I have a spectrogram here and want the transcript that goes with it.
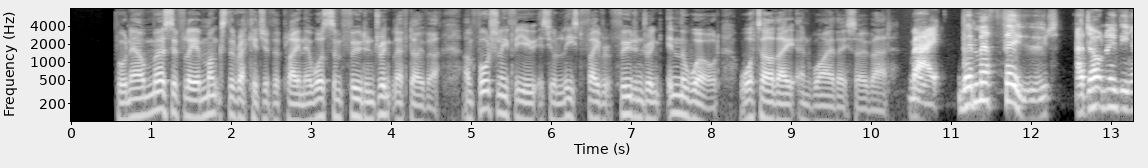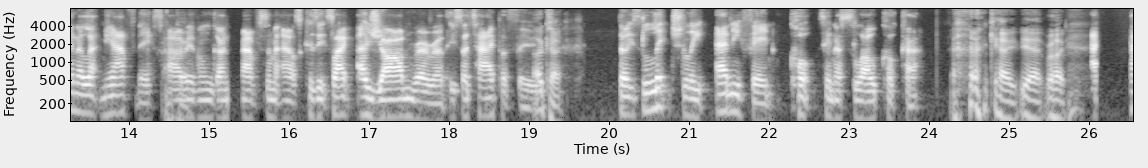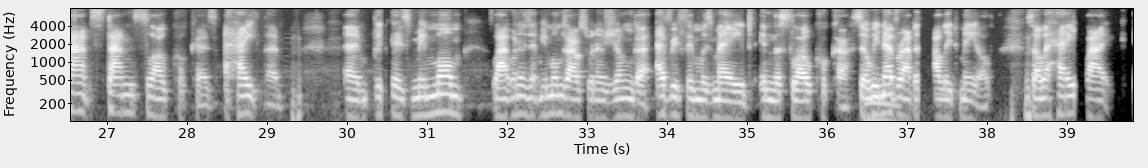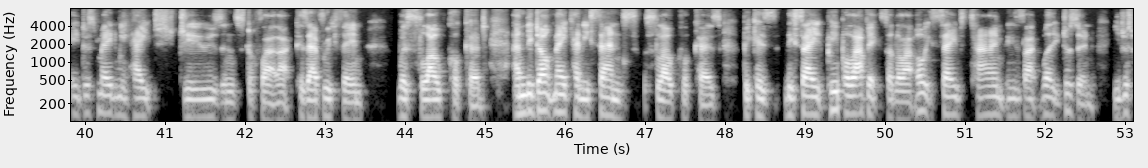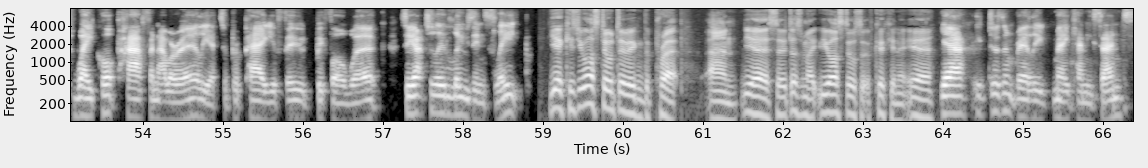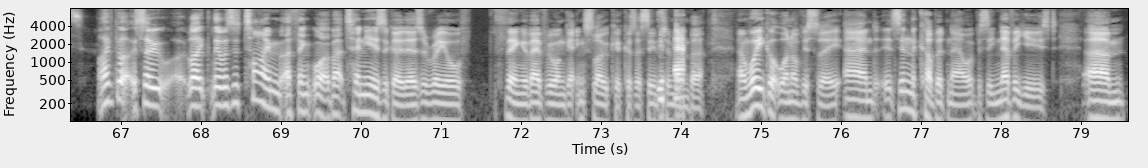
Now, mercifully, amongst the wreckage of the plane, there was some food and drink left over. Unfortunately for you, it's your least favourite food and drink in the world. What are they and why are they so bad? Right. With my food, I don't know if you're going to let me have this or Okay. if I'm going to have something else because it's like a genre, of, it's a type of food. Okay. So it's literally anything cooked in a slow cooker. okay, yeah, right. I can't stand slow cookers. I hate them. um, because my mum, like when I was at my mum's house when I was younger, everything was made in the slow cooker. So we Mm. never had a solid meal. so I hate, like, it just made me hate stews and stuff like that because everything was slow cookered. And they don't make any sense, slow cookers, because they say people have it. So they're like, oh, it saves time. And it's like, well, it doesn't. You just wake up half an hour earlier to prepare your food before work. So you're actually losing sleep. Yeah, because you are still doing the prep, and yeah, so it does make you are still sort of cooking it. Yeah, Yeah, it doesn't really make any sense. I've got so like there was a time I think what about ten years ago. There's a real thing of everyone getting slow cookers. I seem to remember, and we got one obviously, and it's in the cupboard now. Obviously, never used. Um,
